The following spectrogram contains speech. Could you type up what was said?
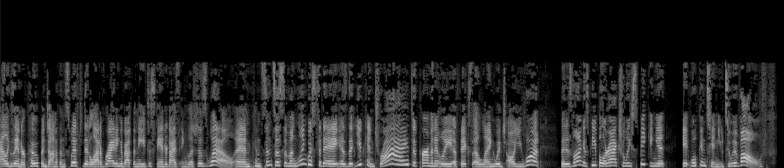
Alexander Pope and Jonathan Swift did a lot of writing about the need to standardize English as well, and consensus among linguists today is that you can try to permanently affix a language all you want, but as long as people are actually speaking it, it will continue to evolve.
